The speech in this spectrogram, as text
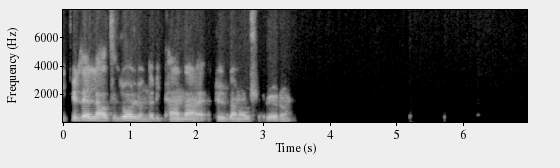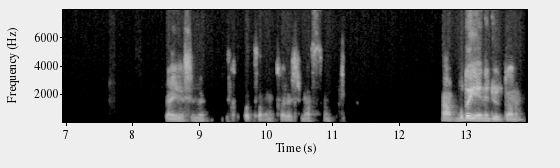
256 zorluğunda bir tane daha cüzdan oluşturuyorum. Ben yeşili kapatalım karışmasın. Ha, bu da yeni cüzdanım.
